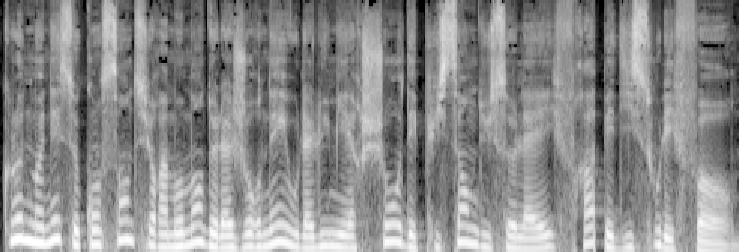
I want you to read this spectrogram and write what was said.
Claude Monet se concentre sur un moment de la journée où la lumière chaude et puissante du soleil frappe et dissout les formes.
